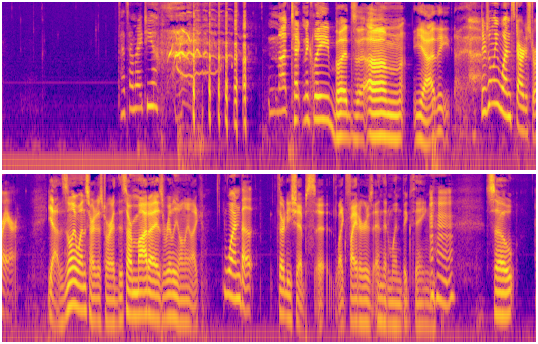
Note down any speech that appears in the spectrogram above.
Does that sound right to you? Not technically, but um, yeah, the There's only one Star Destroyer, yeah. There's only one Star Destroyer. This Armada is really only like one boat. thirty ships, uh, like fighters, and then one big thing. Mm-hmm. So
